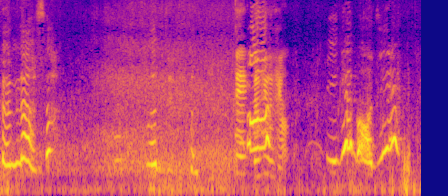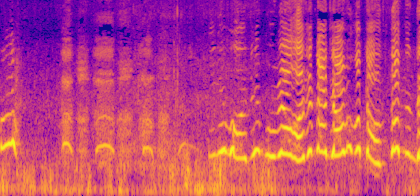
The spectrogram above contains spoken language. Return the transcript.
뱀 나왔어? 뭔데, 뭔데? 네, 노휴휴. 이게 뭐지? 어? 이게 뭐지? 분명 어제까지 아무것도 없었는데?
